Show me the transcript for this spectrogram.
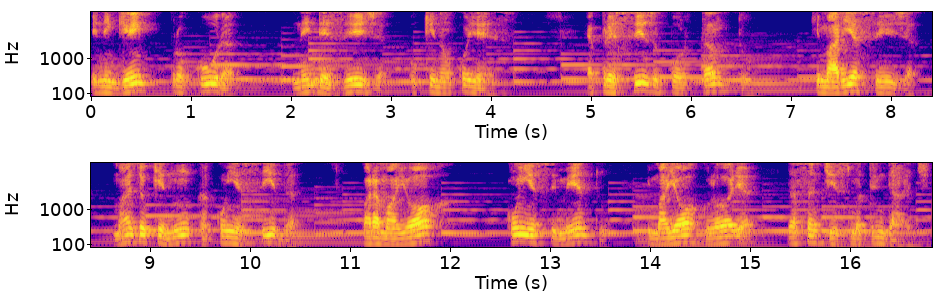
E ninguém procura nem deseja o que não conhece. É preciso, portanto, que Maria seja, mais do que nunca, conhecida para maior conhecimento e maior glória da Santíssima Trindade.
